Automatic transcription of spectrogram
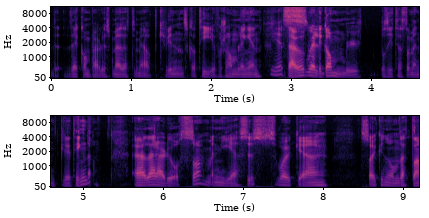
det kom Paulus med, dette med at kvinnen skal tie forsamlingen. Yes. Det er jo veldig gammelt på si testamentlige ting. da. der er det jo også, men Jesus var jo ikke, sa ikke noe om dette.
